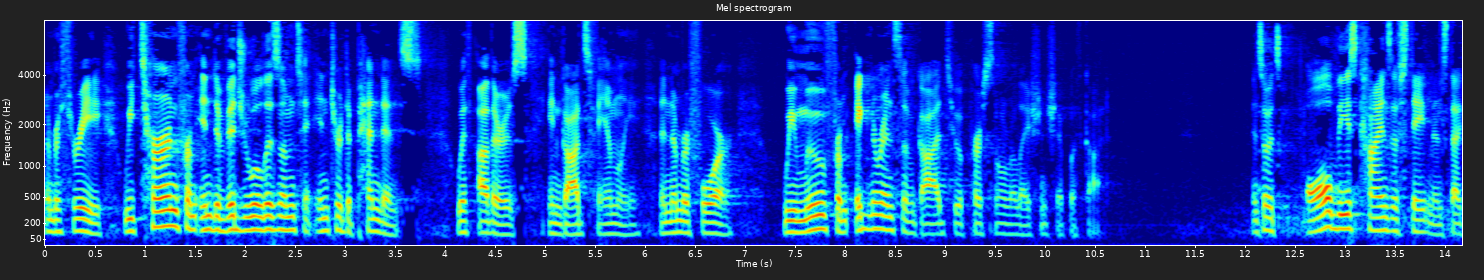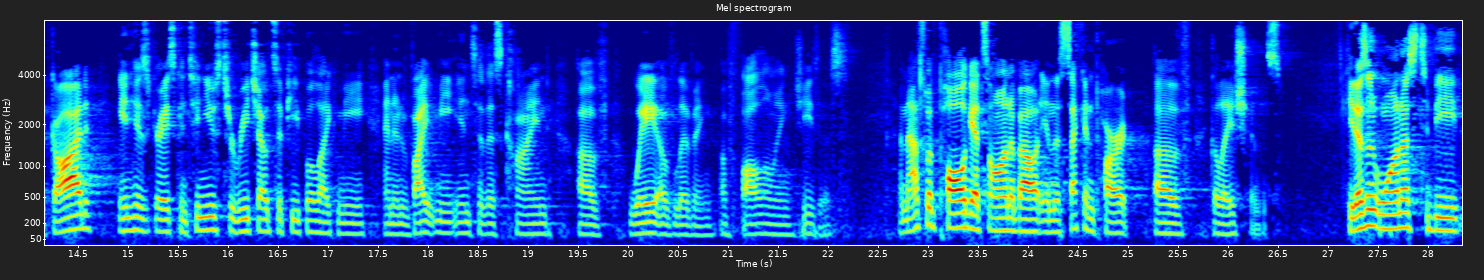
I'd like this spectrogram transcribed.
Number three, we turn from individualism to interdependence with others in God's family. And number four, we move from ignorance of God to a personal relationship with God. And so it's all these kinds of statements that God, in His grace, continues to reach out to people like me and invite me into this kind of way of living, of following Jesus. And that's what Paul gets on about in the second part of Galatians. He doesn't want us to be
